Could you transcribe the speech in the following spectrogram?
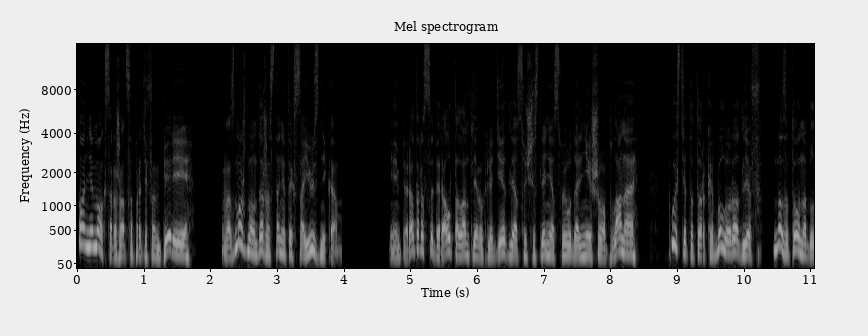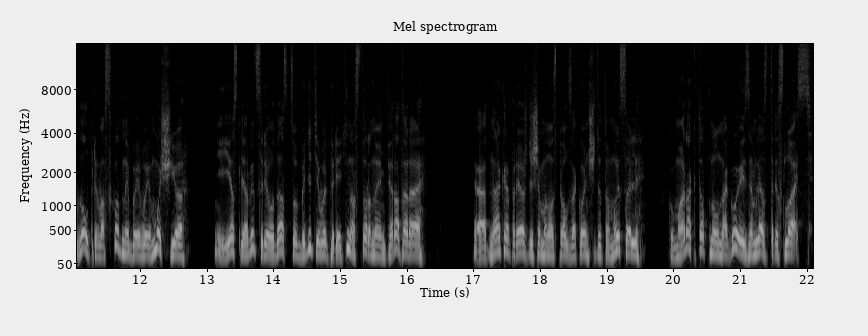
он не мог сражаться против Империи, возможно, он даже станет их союзником. Император собирал талантливых людей для осуществления своего дальнейшего плана, пусть этот орк и был уродлив, но зато он обладал превосходной боевой мощью, и если рыцарю удастся убедить его перейти на сторону Императора... Однако, прежде чем он успел закончить эту мысль, Кумарак топнул ногой, и земля затряслась.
